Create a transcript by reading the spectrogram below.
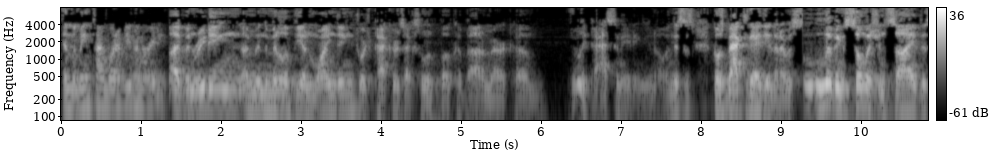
In the meantime, what have you been reading? I've been reading, I'm in the middle of The Unwinding, George Packer's excellent book about America. Really fascinating, you know. And this is goes back to the idea that I was living so much inside this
